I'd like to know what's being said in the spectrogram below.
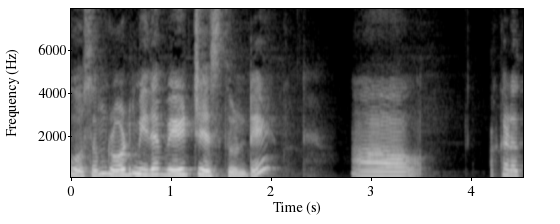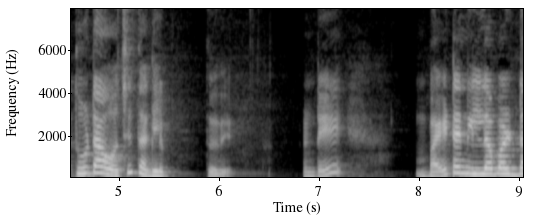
కోసం రోడ్డు మీద వెయిట్ చేస్తుంటే అక్కడ తూటా వచ్చి తగిలిపోతుంది. అంటే బయట నిలబడ్డ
